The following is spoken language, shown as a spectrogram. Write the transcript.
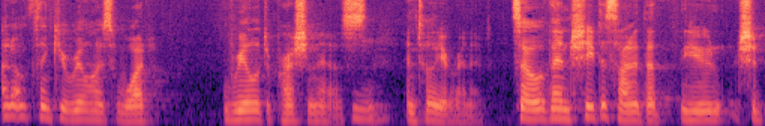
I don't think you realize what real depression is mm. until you're in it. So then she decided that you should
